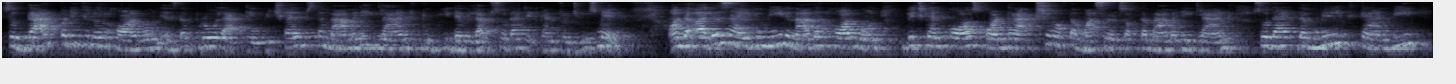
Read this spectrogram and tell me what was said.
So that particular hormone is the prolactin which helps the mammary gland to be developed so that it can produce milk. On the other side, you need another hormone which can cause contraction of the muscles of the mammary gland so that the milk can be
